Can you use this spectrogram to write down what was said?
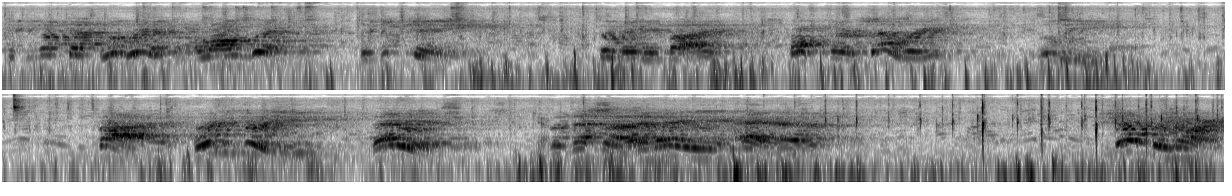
Picking up that blue ribbon along with the DJ donated by Faulkner Salary, 45-43. Vanessa M.A. and Shelby Norris.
